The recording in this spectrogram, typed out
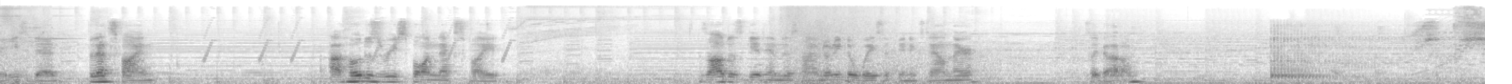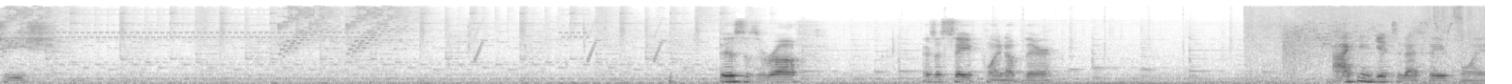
Okay, he's dead. But that's fine. Uh, he'll respawn next fight. Cause I'll just get him this time. No need to waste a phoenix down there. I got him. Sheesh. This is rough. There's a save point up there. I can get to that save point.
